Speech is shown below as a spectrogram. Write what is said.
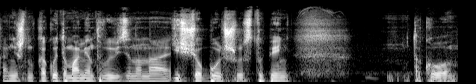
конечно, в какой-то момент выведено на еще большую ступень такого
